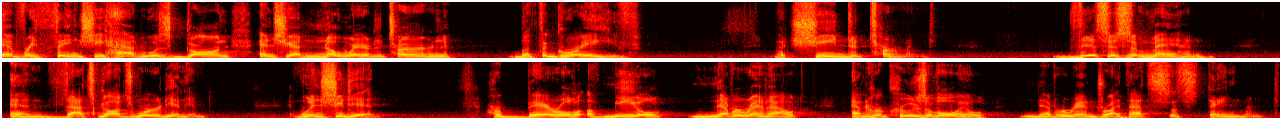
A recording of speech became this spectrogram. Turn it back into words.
Everything she had was gone, and she had nowhere to turn but the grave. But she determined this is a man, and that's God's word in him. And When she did, her barrel of meal never ran out, and her cruse of oil never ran dry. That's sustainment.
